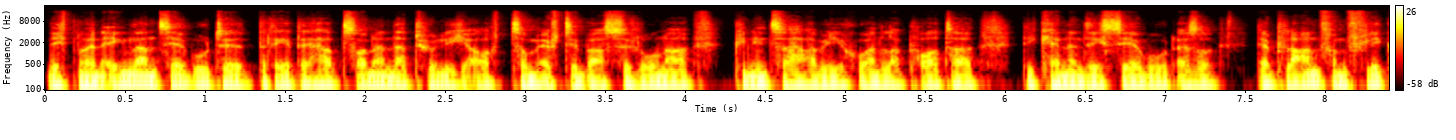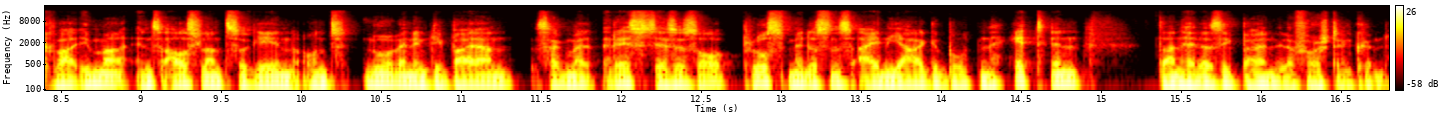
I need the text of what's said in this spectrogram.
nicht nur in England sehr gute Drähte hat, sondern natürlich auch zum FC Barcelona, Pini Zahavi, Juan Laporta, die kennen sich sehr gut. Also der Plan von Flick war immer, ins Ausland zu gehen und nur wenn ihm die Bayern, sag mal, Rest der Saison plus mindestens ein Jahr geboten hätten, dann hätte er sich Bayern wieder vorstellen können.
